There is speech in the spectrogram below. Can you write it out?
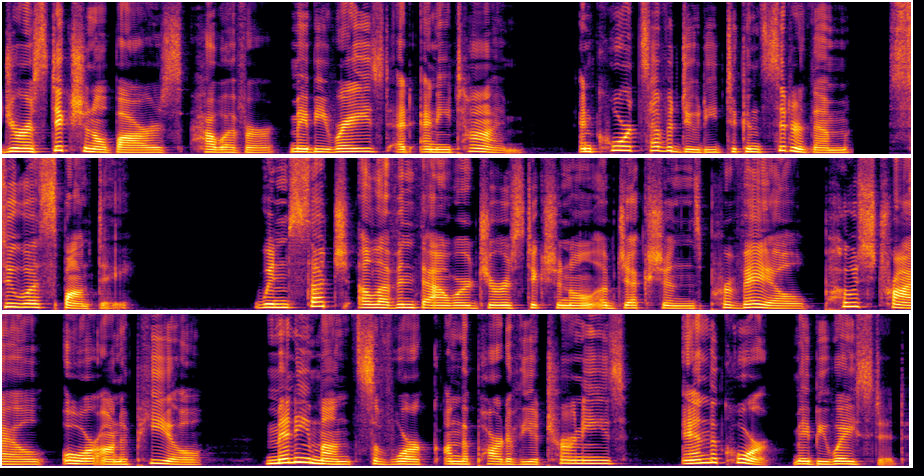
Jurisdictional bars, however, may be raised at any time, and courts have a duty to consider them sua sponte. When such 11th hour jurisdictional objections prevail post trial or on appeal, many months of work on the part of the attorneys and the court may be wasted.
